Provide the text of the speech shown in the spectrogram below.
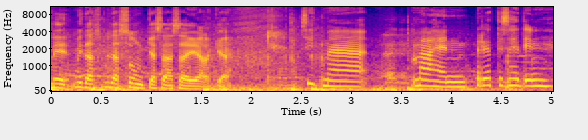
Niin, mitäs, mitäs sun kesän sen jälkeen? Sitten mä, mä lähden periaatteessa heti, kun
